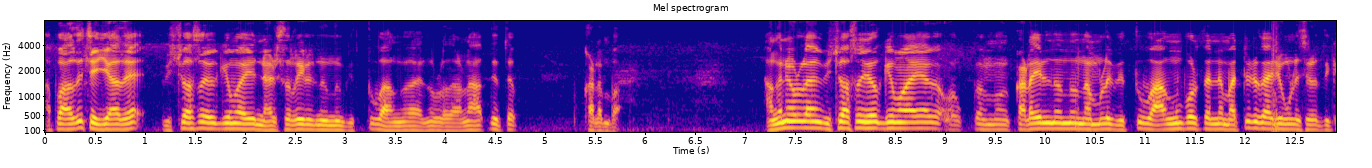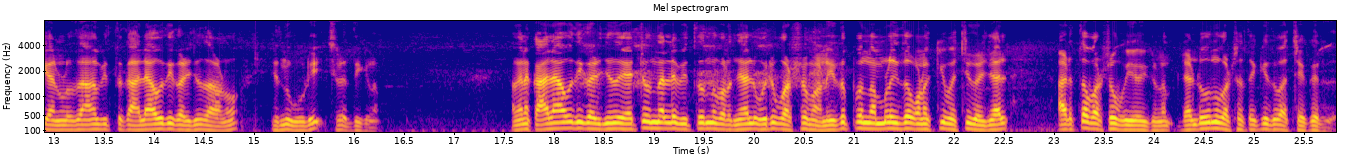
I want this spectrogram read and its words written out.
അപ്പോൾ അത് ചെയ്യാതെ വിശ്വാസയോഗ്യമായ നഴ്സറിയിൽ നിന്നും വിത്ത് വാങ്ങുക എന്നുള്ളതാണ് ആദ്യത്തെ കടമ്പ. അങ്ങനെയുള്ള വിശ്വാസയോഗ്യമായ കടയിൽ നിന്ന് നമ്മൾ വിത്ത് വാങ്ങുമ്പോൾ തന്നെ മറ്റൊരു കാര്യം കൂടി ശ്രദ്ധിക്കാനുള്ളത് ആ വിത്ത് കാലാവധി കഴിഞ്ഞതാണോ എന്നുകൂടി ശ്രദ്ധിക്കണം. അങ്ങനെ കാലാവധി കഴിഞ്ഞത് ഏറ്റവും നല്ല വിത്ത് എന്ന് പറഞ്ഞാൽ ഒരു വർഷമാണ്. ഇതിപ്പോൾ നമ്മൾ ഇത് ഉണക്കി വെച്ച് കഴിഞ്ഞാൽ അടുത്ത വർഷം ഉപയോഗിക്കണം. രണ്ട് മൂന്ന് വർഷത്തേക്ക് ഇത് വച്ചേക്കരുത്.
